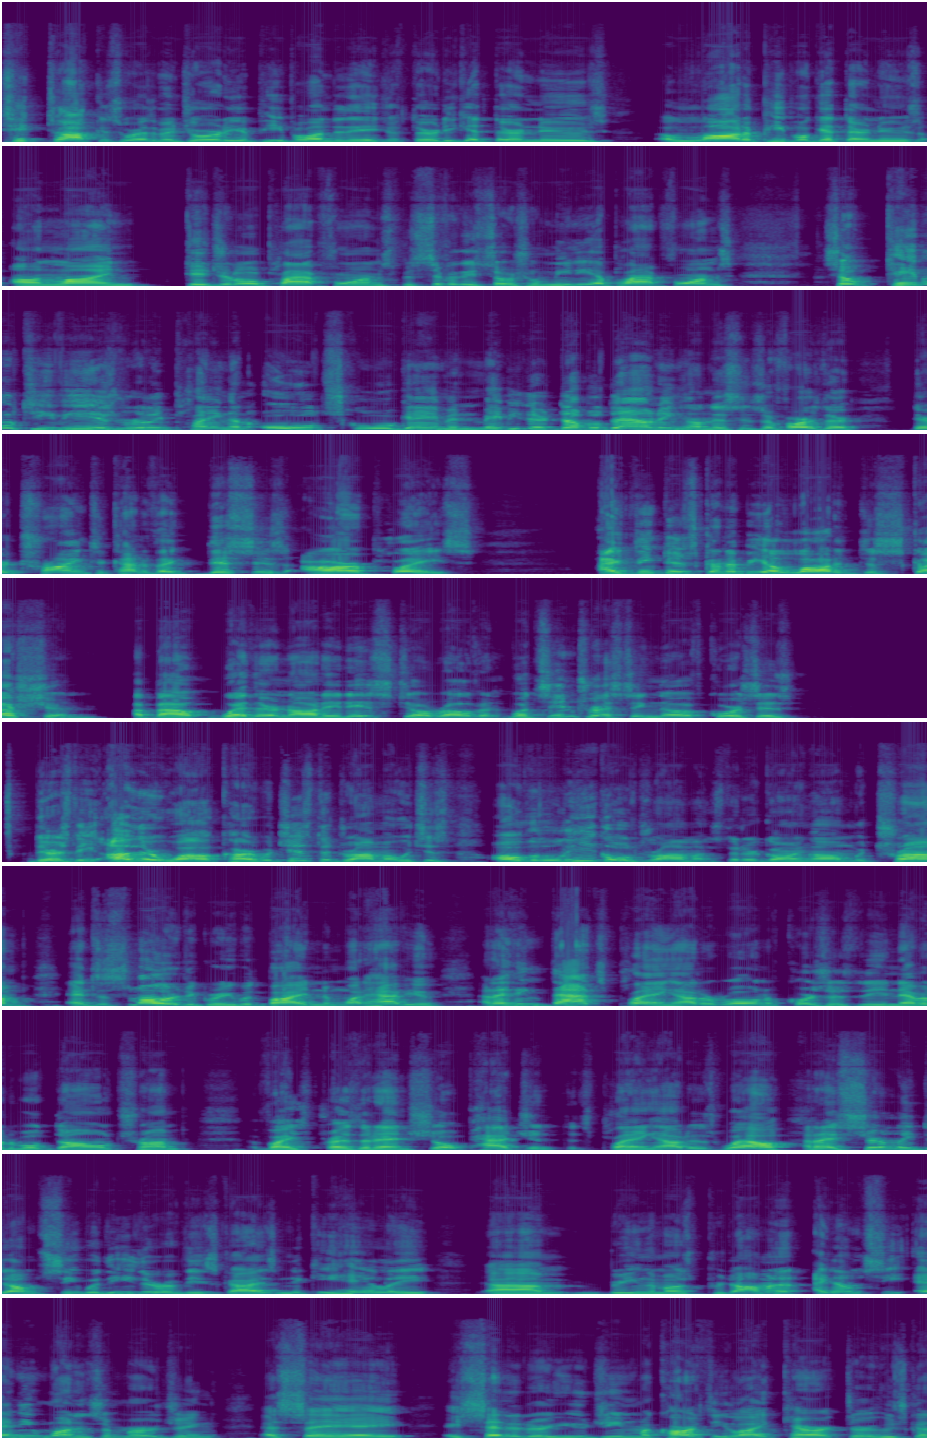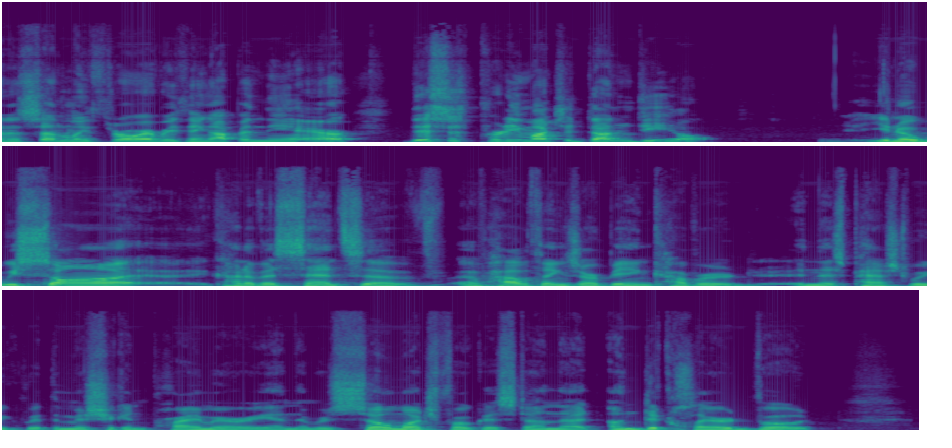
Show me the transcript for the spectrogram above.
TikTok is where the majority of people under the age of 30 get their news. A lot of people get their news online, digital platforms, specifically social media platforms. So cable TV is really playing an old school game, and maybe they're double downing on this insofar as they're they're trying to kind of like this is our place. I think there's going to be a lot of discussion about whether or not it is still relevant. What's interesting, though, of course, is there's the other wild card, which is the drama, which is all the legal dramas that are going on with Trump and to smaller degree with Biden and what have you. And I think that's playing out a role. And of course, there's the inevitable Donald Trump vice presidential pageant that's playing out as well. And I certainly don't see with either of these guys, Nikki Haley um, being the most predominant, I don't see anyone as emerging as, say, a, a Senator Eugene McCarthy like character who's going to suddenly throw everything up in the air. This is pretty much a done deal you know, we saw uh, kind of a sense of of how things are being covered in this past week with the Michigan primary, and there was so much focused on that undeclared vote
